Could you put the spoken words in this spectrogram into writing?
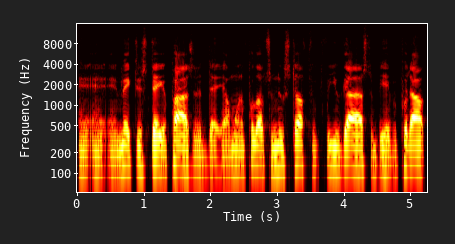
and, and, make this day a positive day. I want to pull up some new stuff for, for you guys to be able to put out.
